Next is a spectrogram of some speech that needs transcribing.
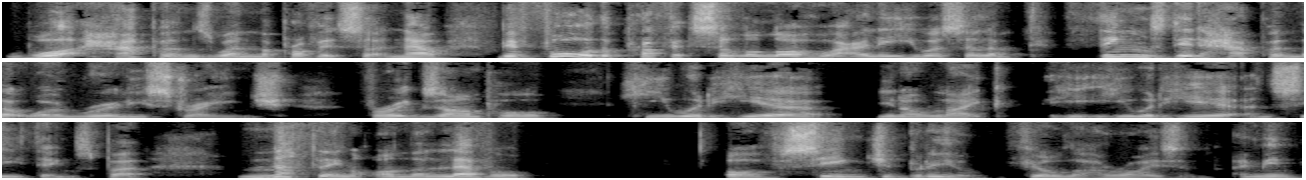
what happens when the Prophet now before the Prophet sallallahu alaihi wasallam, things did happen that were really strange. For example, he would hear, you know, like he he would hear and see things, but nothing on the level of seeing Jibril fill the horizon. I mean,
